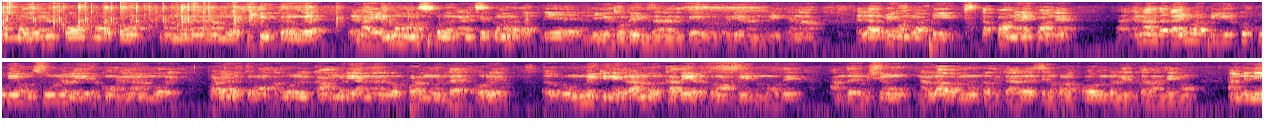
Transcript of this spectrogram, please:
நம்ம ஏன் கோபமாக இருக்கோம்? நம்ம நம்மளை சுற்றி இருக்கிறவங்க நான் என்ன மனசுக்குள்ள நினச்சிருக்கோமோ அதை அப்படியே நீங்கள் சொல்கிறீங்க சார். அதுக்கு ஒரு பெரிய நன்றி. ஏன்னா எல்லாருமே நம்மளை அப்படி தப்பாக நினைப்பாங்க. ஏன்னா அந்த டைமில் அப்படி இருக்கக்கூடிய ஒரு சூழ்நிலை இருக்கும். ஏன்னா நம்ம ஒரு படம் எடுக்கிறோம். அது ஒரு காமெடியான ஒரு படமும் இல்லை. ஒரு ஒரு உண்மைக்கு நிகரான ஒரு கதை எடுக்கிறோம் அப்படின்னும் போது அந்த விஷயம் நல்லா வரணுன்றதுக்காக சில பல கோபங்கள் இருக்க தான் செய்யும். ஆண்டனி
